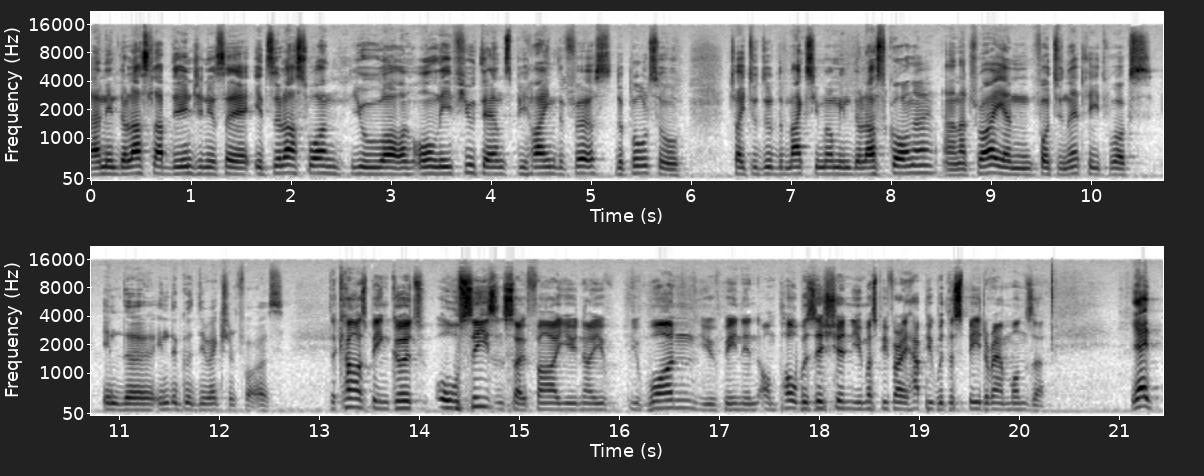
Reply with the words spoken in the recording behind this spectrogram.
And in the last lap, the engineer said, it's the last one. You are only a few turns behind the first, the pole, so try to do the maximum in the last corner. And I try, and fortunately, it works in the, in the good direction for us. The car's been good all season so far. You know, you've, you've won, you've been in, on pole position. You must be very happy with the speed around Monza. Yeah, it,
